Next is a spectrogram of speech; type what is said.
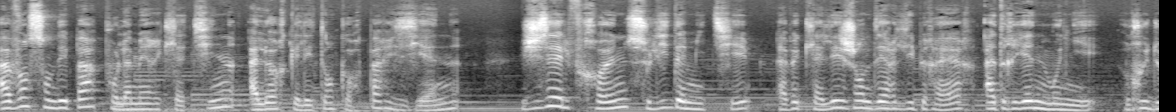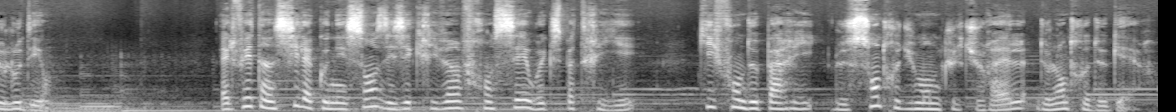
Avant son départ pour l'Amérique latine, alors qu'elle est encore parisienne, Gisèle Freun se lie d'amitié avec la légendaire libraire Adrienne Monnier, rue de l'Odéon. Elle fait ainsi la connaissance des écrivains français ou expatriés qui font de Paris le centre du monde culturel de l'entre-deux-guerres.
